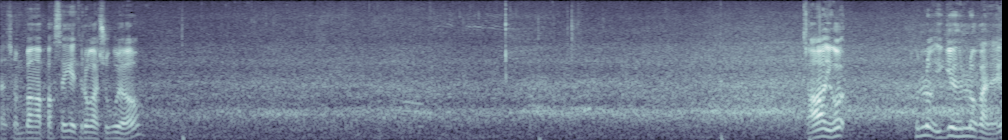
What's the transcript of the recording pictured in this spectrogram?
자 전방 압박 세게 들어가 주고요. 아 이거 흘러 이게 흘러가네.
